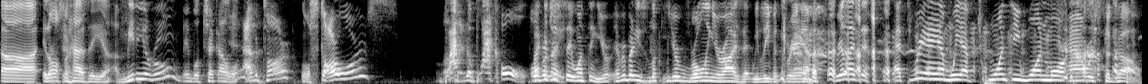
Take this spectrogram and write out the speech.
Uh, it also has a, a media room. Maybe we'll check out a little Avatar, a little Star Wars, black the black hole. If I could just say one thing, you're everybody's looking. You're rolling your eyes that we leave at 3 a.m. Realize this: at 3 a.m. we have 21 more hours to go.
